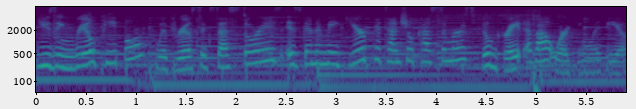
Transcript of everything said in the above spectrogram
Using real people with real success stories is going to make your potential customers feel great about working with you.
